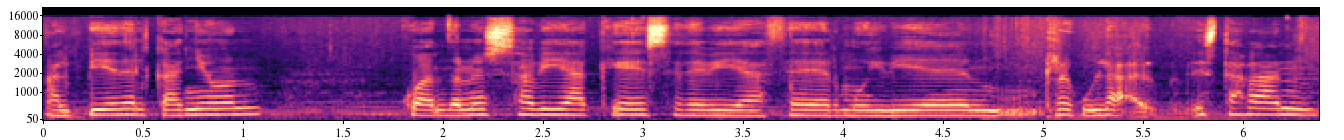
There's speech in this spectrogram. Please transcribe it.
al pie del cañón, cuando no se sabía qué se debía hacer muy bien, regular, estaban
